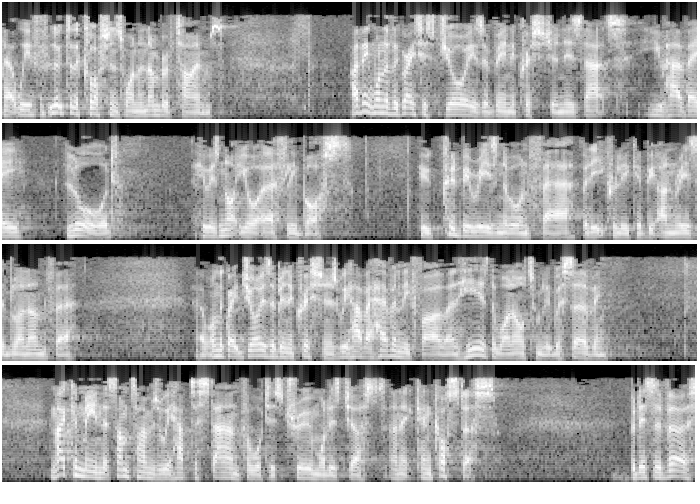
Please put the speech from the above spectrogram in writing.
Uh, we've looked at the Colossians one a number of times. I think one of the greatest joys of being a Christian is that you have a Lord who is not your earthly boss who could be reasonable and fair, but equally could be unreasonable and unfair. Uh, one of the great joys of being a Christian is we have a heavenly Father, and He is the one ultimately we're serving. And that can mean that sometimes we have to stand for what is true and what is just, and it can cost us. But it's a verse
